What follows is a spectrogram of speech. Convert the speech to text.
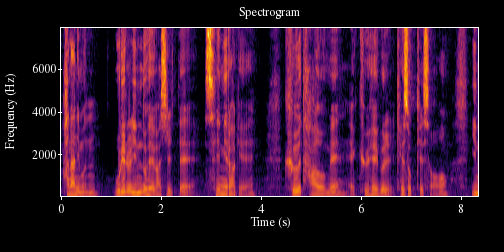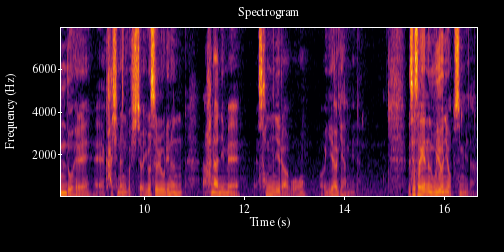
하나님은 우리를 인도해 가실 때 세밀하게 그 다음에 계획을 계속해서 인도해 가시는 것이죠. 이것을 우리는 하나님의 섭리라고 이야기합니다. 세상에는 우연이 없습니다.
